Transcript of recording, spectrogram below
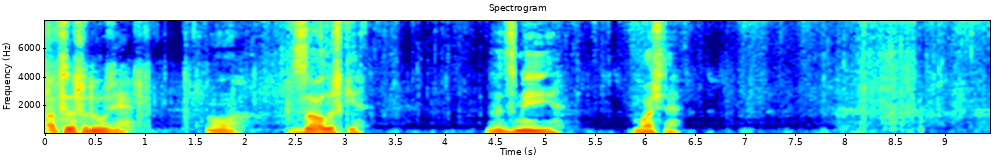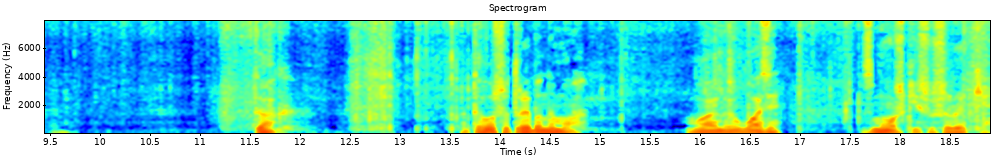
А це що, друзі? О, залишки від змії. Бачите? Так. А того, що треба, нема. Маю на увазі зморшки, шушеретки.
